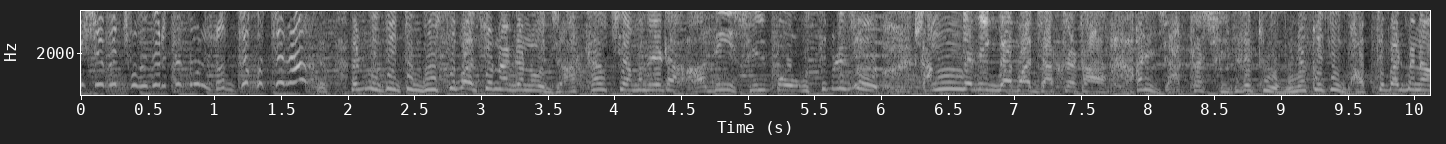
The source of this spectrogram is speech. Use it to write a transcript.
হিসেবে ছবি বেরোচ্ছে তোমার লজ্জা করছে না? তুই বুঝতে পারছ না কেন, যাত্রা হচ্ছে আমাদের আদি শিল্প, বুঝতে পেরেছ? সাংঘাতিক ব্যাপার যাত্রাটা। আরে যাত্রা শিল্পীরা কি তুই ভাবতে পারবে না?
